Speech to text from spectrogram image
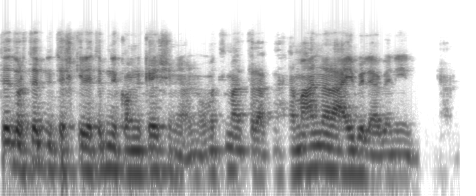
تقدر تبني تشكيلة تبني communication يعني ومثل ما قلت لك نحن ما عندنا لعيبة لعبانين يعني.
